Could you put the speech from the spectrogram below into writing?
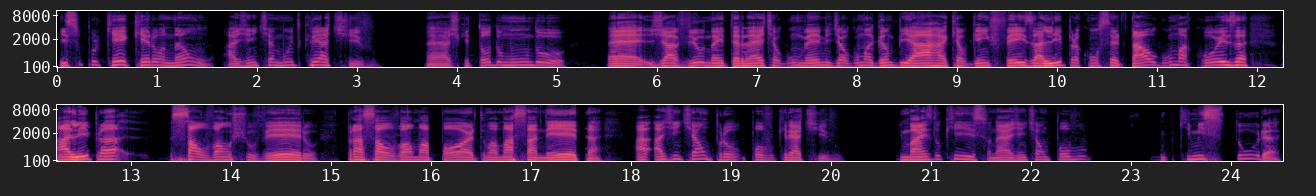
Isso porque, queira ou não, a gente é muito criativo. Né? Acho que todo mundo é, já viu na internet algum meme de alguma gambiarra que alguém fez ali para consertar alguma coisa ali para salvar um chuveiro, para salvar uma porta, uma maçaneta. A, a gente é um pro, povo criativo. E mais do que isso, né? A gente é um povo que mistura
